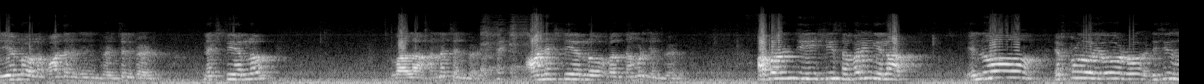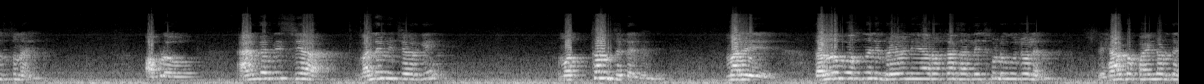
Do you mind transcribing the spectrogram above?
ఇయర్లో వాళ్ళ ఫాదర్ చనిపోయాడు. నెక్స్ట్ ఇయర్లో వాళ్ళ అన్న చనిపోయాడు. ఆ నెక్స్ట్ ఇయర్లో వాళ్ళ తమ్ముడు చనిపోయాడు. అప్పటి నుంచి షీ సఫరింగ్ ఇలా ఎన్నో ఎప్పుడు ఏవో డిసీజ్ వస్తున్నాయి. అప్పుడు యాంబ్లపిసియా వన్యం ఇచ్చేవారికి మొత్తం సెట్ అయిపోయింది. మరి తలనొప్పి వస్తుందని బ్రెయిన్ రోస్టార్స్ అట్లా ఇచ్చుకుంటూ కూర్చోలేము we have to find out the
